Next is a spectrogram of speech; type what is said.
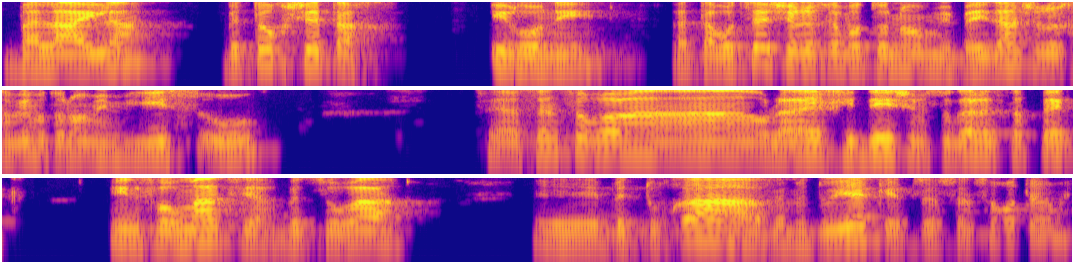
בלילה, בתוך שטח עירוני, ואתה רוצה שרכב אוטונומי, בעידן של רכבים אוטונומיים, ייסעו, והסנסור אולי היחידי שמסוגל לספק אינפורמציה בצורה אה, בטוחה ומדויקת, זה הסנסור הטרמי.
